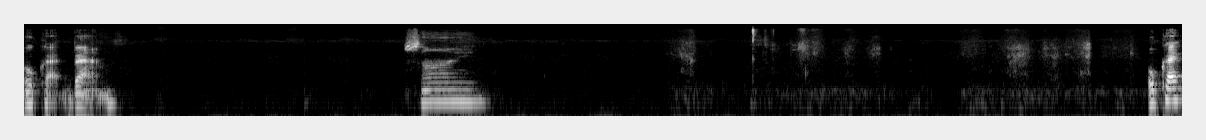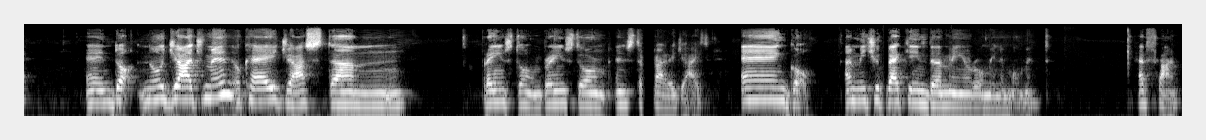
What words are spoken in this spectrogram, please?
okay bam sign. okay? And no judgment, okay? Just um, brainstorm, brainstorm, and strategize. And go. I'll meet you back in the main room in a moment. Have fun.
